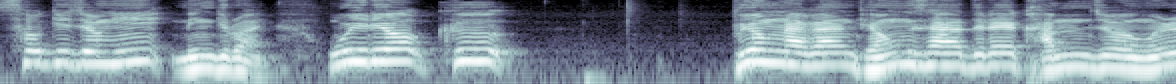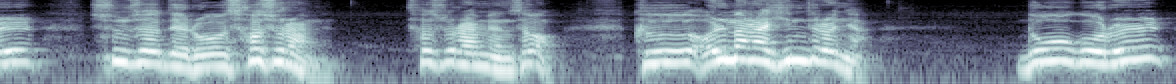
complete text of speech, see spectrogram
서기정이 한 오히려 그 부역 나간 병사들의 감정을 순서대로 서술하면 서술하면서 그 얼마나 힘들었냐 노고를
